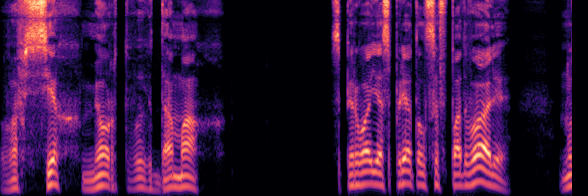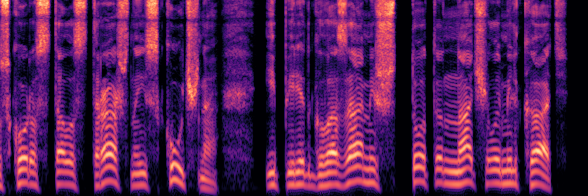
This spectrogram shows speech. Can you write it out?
во всех мертвых домах. Сперва я спрятался в подвале, но скоро стало страшно и скучно, и перед глазами что-то начало мелькать,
